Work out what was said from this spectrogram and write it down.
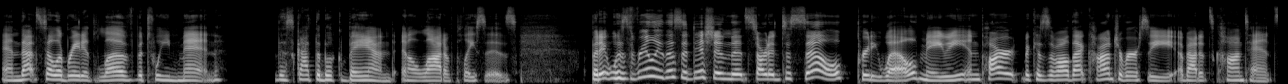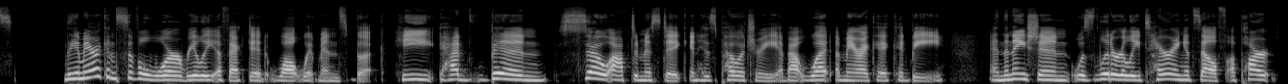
and that celebrated love between men. This got the book banned in a lot of places. But it was really this edition that started to sell pretty well, maybe in part because of all that controversy about its contents. The American Civil War really affected Walt Whitman's book. He had been so optimistic in his poetry about what America could be, and the nation was literally tearing itself apart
